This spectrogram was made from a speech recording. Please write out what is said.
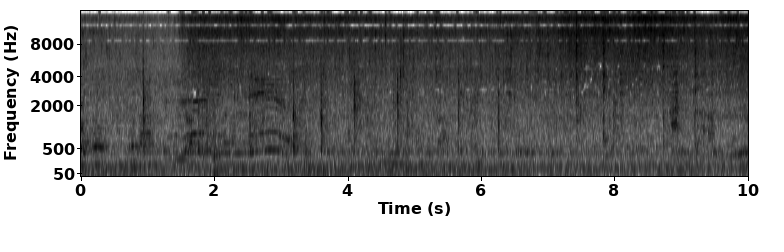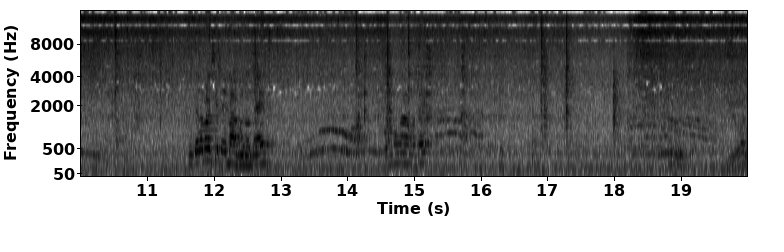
Work mo. Basahan ng sibuyas. Hindi naman si Tay Bago doon, te. Diyan mo nga ako, te. Yun.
